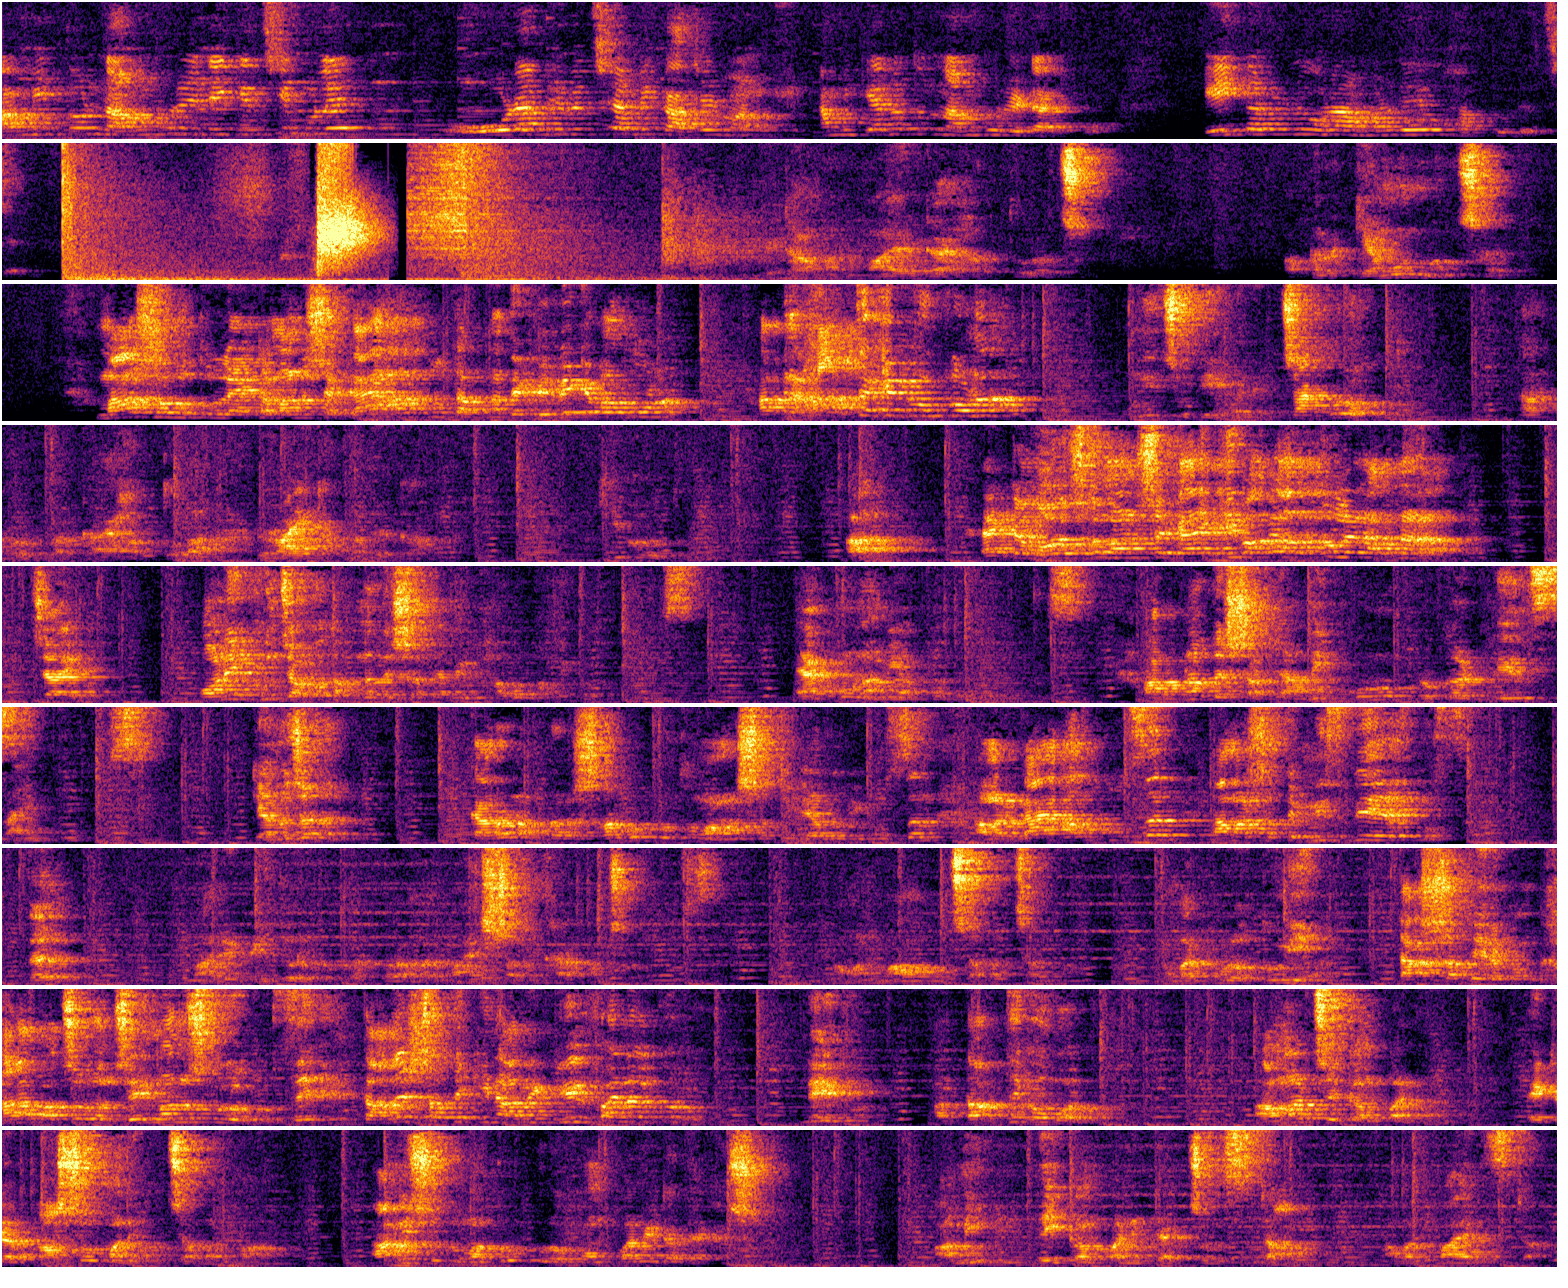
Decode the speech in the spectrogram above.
আমি তোর নাম ধরে ডেকেছি বলে ওরা ভেবেছে আমি কাজের মানুষ। আমি কেন তোর নাম ধরে ডাকবো? এই কারণে ওরা আমার গায়েও হাত তুলেছে। এটা আমার মায়ের গায়ে হাত তোলার জন্য। আপনারা কেমন মানুষ, হয়? মা সমতুল্য একটা মানুষের গায়ে হাত তুলতে আপনাদের বিবেকে বাঁধবো না, আপনার হাত থেকে উঠল না। উনি যদি এবারে চাকর তারপর তার গায়ে হাত তোলা রাইট আপনাদের কাম কীভাবে তো একটা বয়স্ক মানুষের গায়ে কীভাবে হাত তুলেন আপনারা? যাই অনেকক্ষণ যাবত আপনাদের সাথে আমি ভালোভাবে কথা বলছি। এখন আমি আপনাদের বলতেছি, আপনাদের সাথে আমি কোনো প্রকার ডিল সাইন করতেছি কেন জানেন? কারণ আপনারা সর্বপ্রথম আমার সাথে বেয়াদবি করছেন, আমার গায়ে হাত তুলছেন, আমার সাথে মিসবিহেভ করছেন। দেন ভিতরে ঢোকার পর আমার মায়ের সাথে খারাপ আচরণ করছেন। আমার মা হচ্ছে আমার জন্ম, আমার পুরো দুনিয়া। তার সাথে এরকম খারাপ আচরণ যেই মানুষগুলো করছে, তাদের সাথে কিনা আমি ডিল ফাইনাল করব? নেই আর তার থেকেও বড়, আমার যে কোম্পানি এটার আসল মালিক হচ্ছে আমার মা। আমি শুধুমাত্র পুরো কোম্পানিটা দেখাশোনা আমি এই কোম্পানিটা একজন স্টাফ আমার মায়ের স্টাফ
